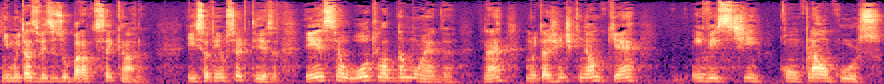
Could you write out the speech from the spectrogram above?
E muitas vezes o barato sai caro. Isso eu tenho certeza. Esse é o outro lado da moeda. Né? Muita gente que não quer investir, comprar um curso,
